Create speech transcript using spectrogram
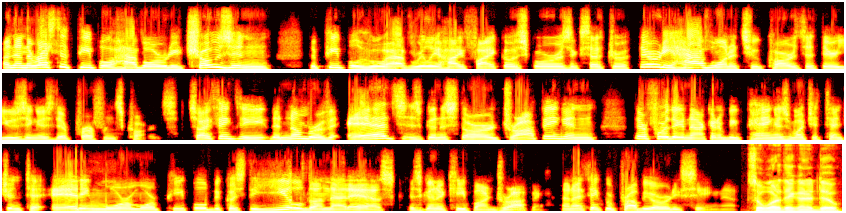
And then the rest of people have already chosen the people who have really high FICO scores, etc. They already have one or two cards that they're using as their preference cards. So I think the, the number of ads is going to start dropping and Therefore, they're not going to be paying as much attention to adding more and more people because the yield on that ask is going to keep on dropping. And I think we're probably already seeing that. So, what are they going to do?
